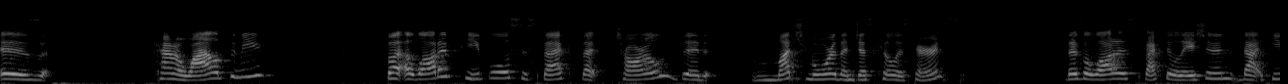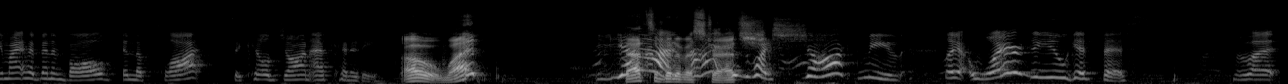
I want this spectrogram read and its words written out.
is kind of wild to me. But a lot of people suspect that Charles did much more than just kill his parents. There's a lot of speculation that he might have been involved in the plot to kill John F. Kennedy. Oh, what? Yeah, That's a bit of a That is stretch. what shocked me. Like, where do you get this? But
